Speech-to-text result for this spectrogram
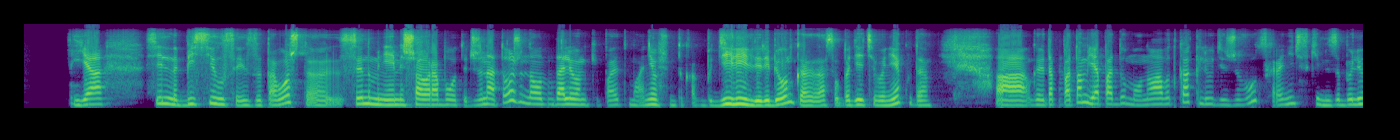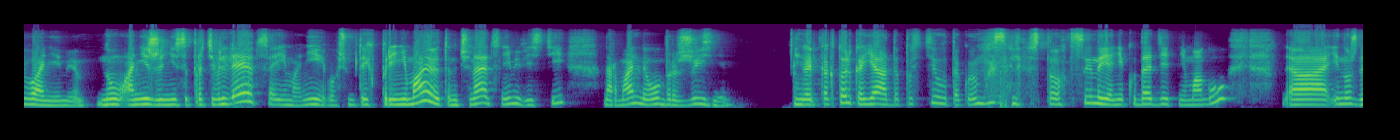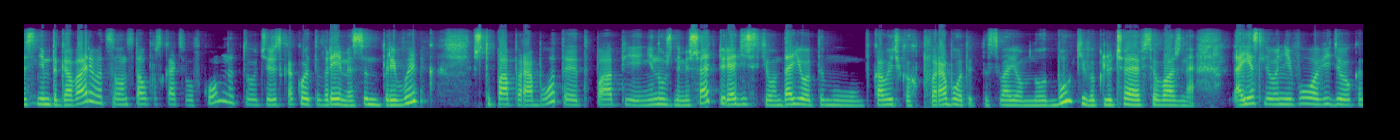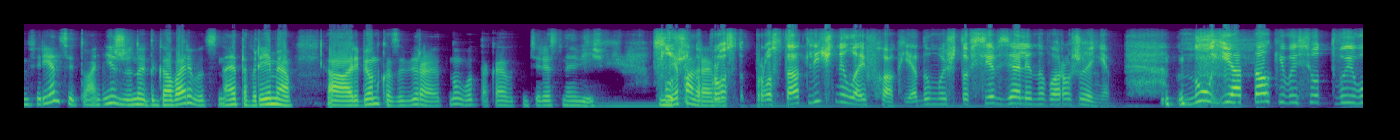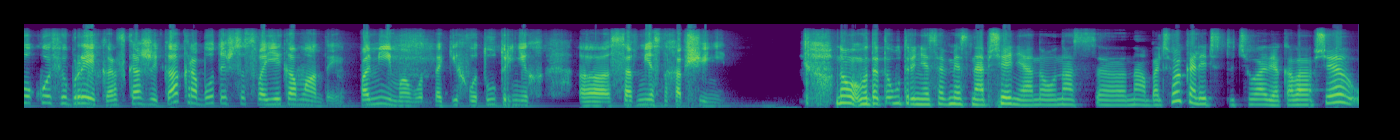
я сильно бесился из-за того, что сын мне мешал работать. Жена тоже на удаленке, поэтому они, в общем-то, как бы делили ребенка, особо деть его некуда. А, говорит, а потом я подумал, ну а вот как люди живут с хроническими заболеваниями? Ну, они же не сопротивляются им, они, в общем-то, их принимают и начинают с ними вести нормальный образ жизни. И говорит, как только я допустил такую мысль, что сына я никуда деть не могу, э, и нужно с ним договариваться, он стал пускать его в комнату. Через какое-то время сын привык, что папа работает, папе не нужно мешать. Периодически он дает ему, в кавычках, поработать на своем ноутбуке, выключая все важное. А если у него видеоконференции, то они с женой договариваются, на это время э, ребенка забирают. Ну, вот такая вот интересная вещь. Слушай, Мне ну понравилось. Ну просто, просто отличный лайфхак. Я думаю, что все взяли на вооружение жизни. Ну и отталкиваясь от твоего кофе-брейка, расскажи, как работаешь со своей командой, помимо вот таких вот утренних э, совместных общений? Ну, вот это утреннее совместное общение, оно у нас э, на большое количество человек, а вообще,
